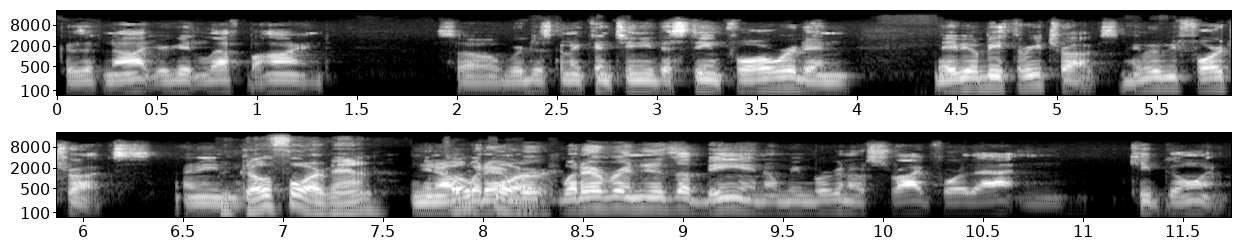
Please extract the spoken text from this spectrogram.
because if not, you're getting left behind. So we're just going to continue to steam forward and maybe it'll be three trucks, maybe it'll be four trucks. I mean, go for it, man. You know, go whatever whatever it ends up being. I mean, we're going to strive for that and keep going.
